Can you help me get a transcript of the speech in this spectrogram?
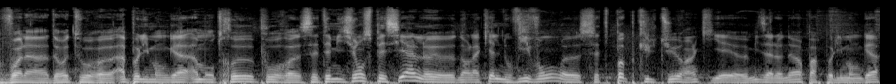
Voilà, de retour euh, à Polymanga à Montreux pour euh, cette émission spéciale euh, dans laquelle nous vivons cette pop culture hein, qui est mise à l'honneur par Polymanga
